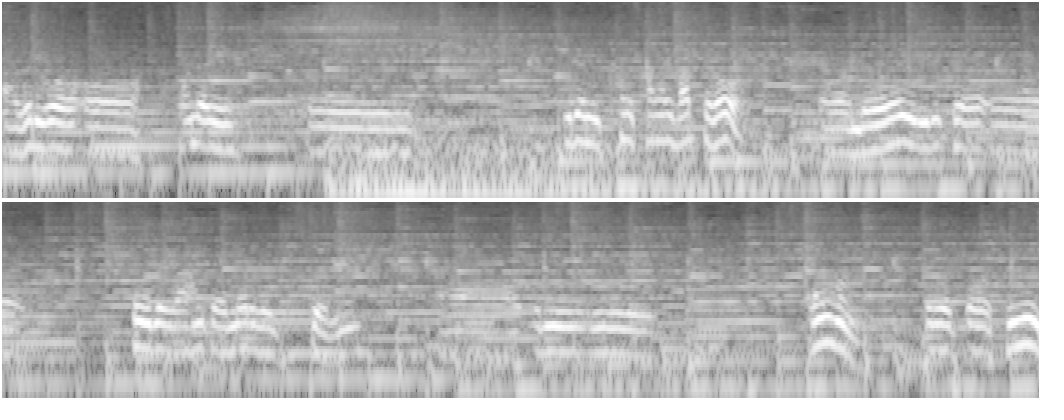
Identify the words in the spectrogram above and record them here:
아, 그리고 어, 오늘 어, 이런 큰 상을 받도록 어, 늘 이렇게 어, 저희들과 함께 노력해 주신 어, 우리 이 공무원 그리고 또 시민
